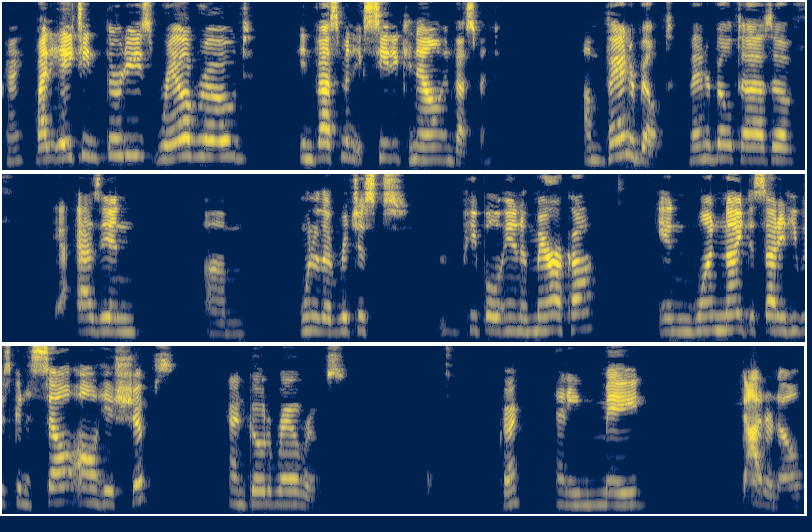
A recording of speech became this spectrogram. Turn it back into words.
Okay? By the 1830s, railroad investment exceeded canal investment. Um, Vanderbilt, Vanderbilt as of, as in um, one of the richest people in America, in one night decided he was going to sell all his ships and go to railroads. Okay? And he made, I don't know,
